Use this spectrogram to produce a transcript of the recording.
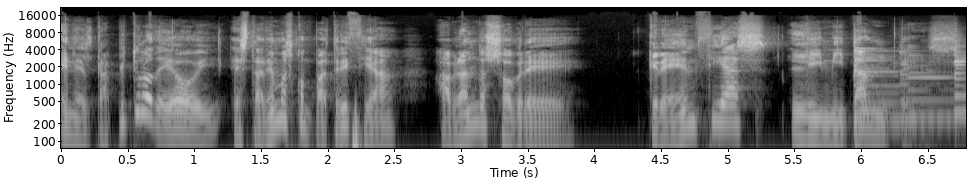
En el capítulo de hoy estaremos con Patricia hablando sobre creencias limitantes.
